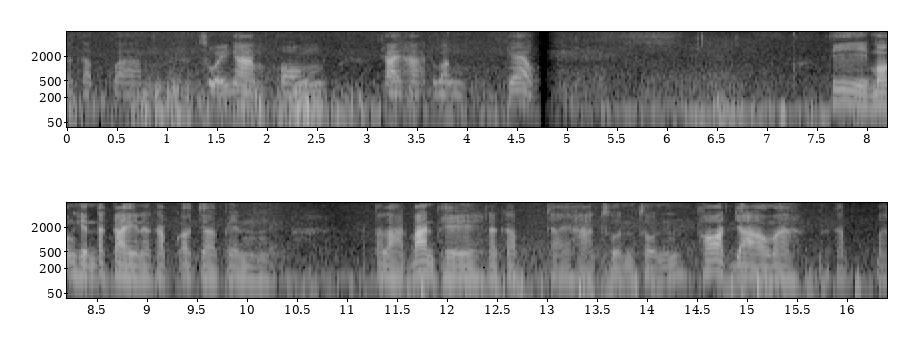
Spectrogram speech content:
นะครับ ความสวยงามของชายหาดวังแก้ว ที่มองเห็นตะไกรนะครับ ก็จะเป็นตลาดบ้านเพนะครับชายหาดสวนสนทอดยาวมา มา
